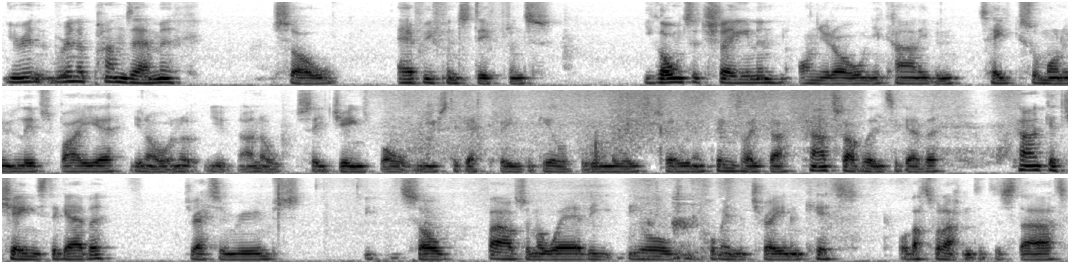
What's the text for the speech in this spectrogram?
you're in we're in a pandemic, so everything's different. You go into training on your own. You can't even take someone who lives by you. You know, uh, you, I know, say James Bolton used to get Craig McGill for the race training, things like that. Can't travel in together. Can't get changed together. Dressing rooms. So far as I'm aware, they, they all come in the training kit. Well, that's what happened at the start.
